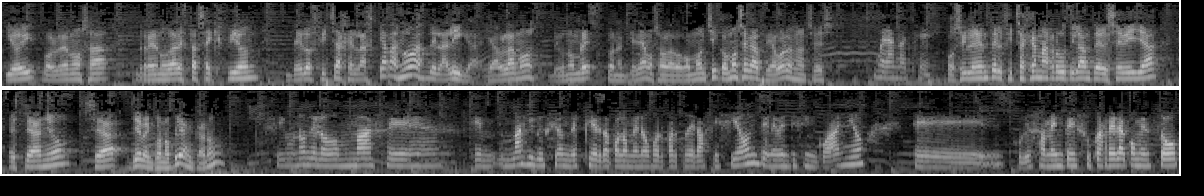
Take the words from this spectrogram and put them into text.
y hoy volvemos a reanudar esta sección de los fichajes, las caras nuevas de la liga y hablamos de un hombre con el que ya hemos hablado con Monchi, con Monse García. Buenas noches. Buenas noches. Posiblemente el fichaje más rutilante del Sevilla este año sea Lleven Conoplianca, ¿no? Sí, uno de los más eh, que más ilusión despierta por lo menos por parte de la afición, tiene 25 años, eh, curiosamente su carrera comenzó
